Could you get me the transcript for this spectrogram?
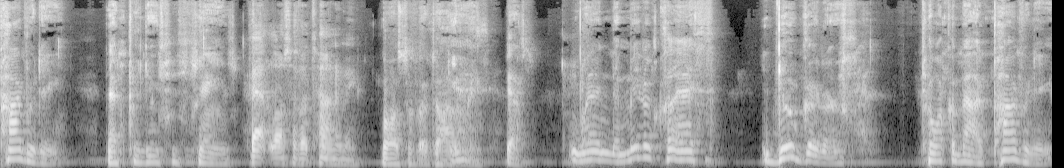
poverty, that produces change. that loss of autonomy. Loss of autonomy. Yes. yes. when the middle class do-gooders talk about poverty,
